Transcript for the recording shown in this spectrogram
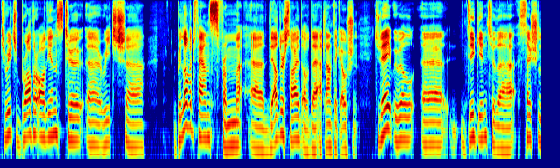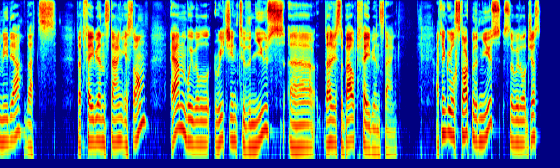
to reach broader audience to uh, reach uh, beloved fans from uh, the other side of the Atlantic Ocean. Today we will uh, dig into the social media that's that Fabian Stang is on and we will reach into the news uh, that is about Fabian Stang. I think we will start with the news, so we'll just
